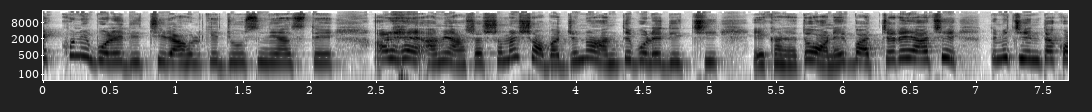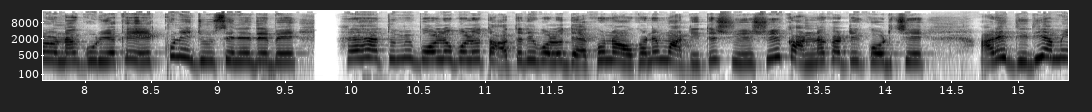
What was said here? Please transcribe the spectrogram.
এক্ষুনি বলে দিচ্ছি রাহুলকে জুস নিয়ে আসতে। আর হ্যাঁ আমি আসার সময় সবার জন্য আনতে বলে দিচ্ছি। এখানে তো অনেক বাচ্চারাই আছে, তুমি চিন্তা করো না, গুড়িয়াকে এক্ষুনি জুস এনে দেবে। হ্যাঁ হ্যাঁ তুমি বলো বলো, তাড়াতাড়ি বলো। দেখো না, ওখানে মাটিতে শুয়ে শুয়ে কান্নাকাটি করছে। আরে দিদি, আমি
